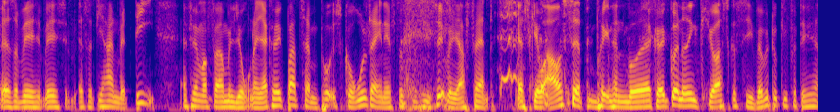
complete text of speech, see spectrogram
Altså, hvis, hvis, altså de har en værdi af 45 millioner. Jeg kan jo ikke bare tage dem på i skoledagen efter, så sige, se hvad jeg fandt. Jeg skal jo afsætte dem på en eller anden måde. Jeg kan jo ikke gå ned i en kiosk og sige, hvad vil du give for det her?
